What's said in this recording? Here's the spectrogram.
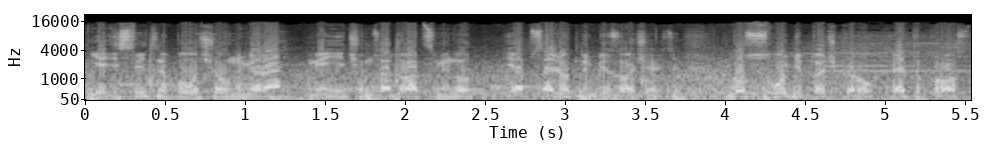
Я действительно получил номера менее чем за 20 минут и абсолютно без очереди. Госуслуги.ру – это просто.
